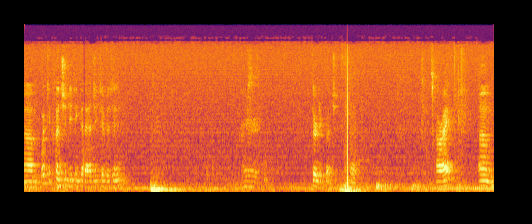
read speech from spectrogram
Um, what declension do you think that adjective is in? Third. Third declension. All right. Um,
